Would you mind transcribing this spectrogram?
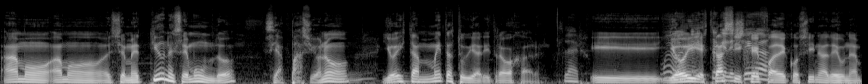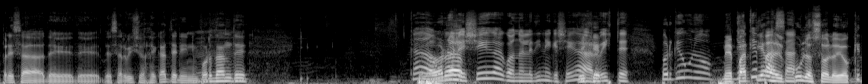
amo, amo, se metió en ese mundo, se apasionó y hoy está meta a estudiar y trabajar. Claro. Y, y hoy es casi llega- jefa de cocina de una empresa de, de- de servicios de catering importante. Cada uno verdad, le llega cuando le tiene que llegar, dije, ¿viste? Porque uno. Me ¿qué- qué pateaba el culo solo. Digo, ¿qué,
